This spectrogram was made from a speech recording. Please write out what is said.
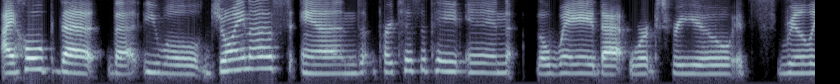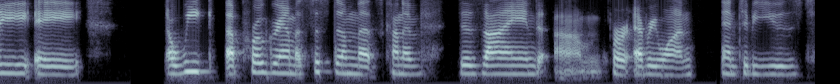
i hope that that you will join us and participate in the way that works for you. It's really a a week a program a system that's kind of designed um, for everyone and to be used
